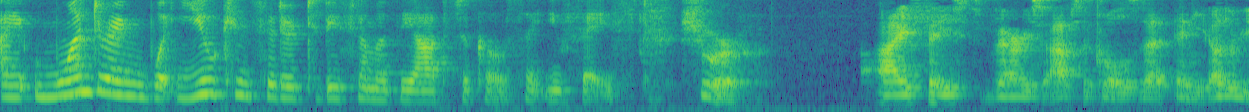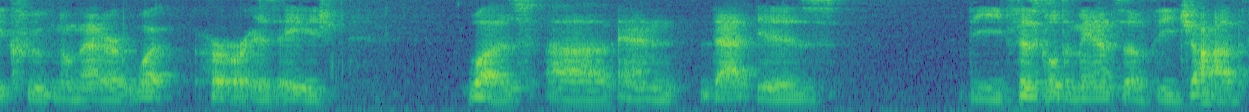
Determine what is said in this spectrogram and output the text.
I'm wondering what you considered to be some of the obstacles that you faced. Sure. I faced various obstacles that any other recruit, no matter what her or his age was, uh, and that is the physical demands of the job.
